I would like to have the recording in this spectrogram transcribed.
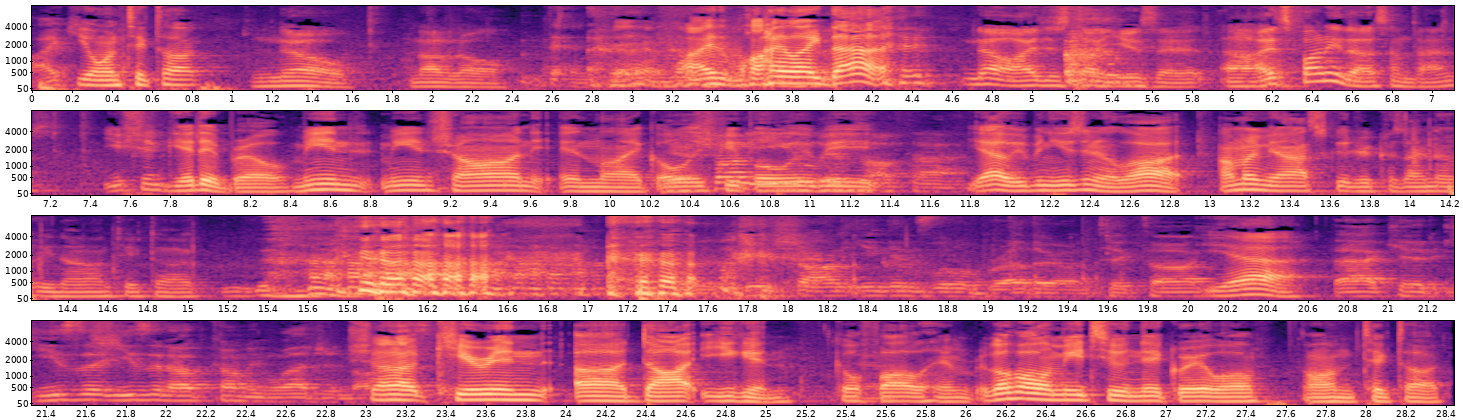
Like you on TikTok? No, not at all. Damn, why why like that? No, I just don't use it. Uh, it's funny though sometimes. You should get it, bro. Me and me and Sean and like all these people we be Yeah, we've been using it a lot. I'm not even ask Scooter because I know he's not on TikTok. Dude, Sean Egan's little brother on TikTok. Yeah. That kid, he's a he's an upcoming legend. Shout out. Kieran uh, dot Egan. Go follow him. Go follow me too, Nick Graywell on TikTok.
